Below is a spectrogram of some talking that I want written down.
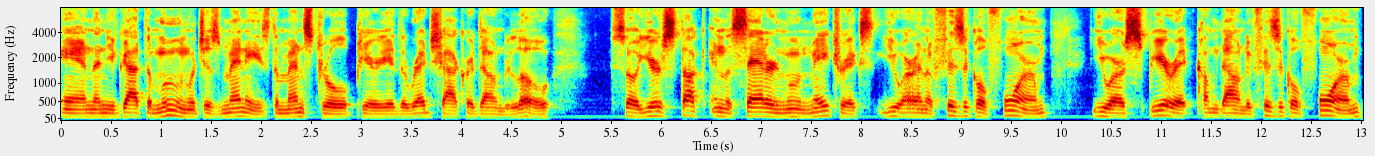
And then you've got the moon, which is Menes, the menstrual period, the red chakra down below. So you're stuck in the Saturn moon matrix. You are in a physical form. You are spirit come down to physical form,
